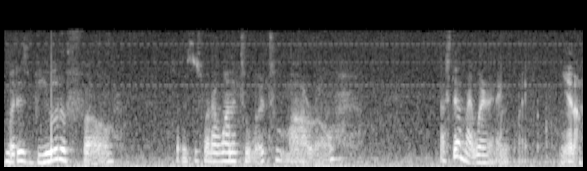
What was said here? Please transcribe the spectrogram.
but it's beautiful so this is what I wanted to wear tomorrow I still might wear it anyway. You know.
